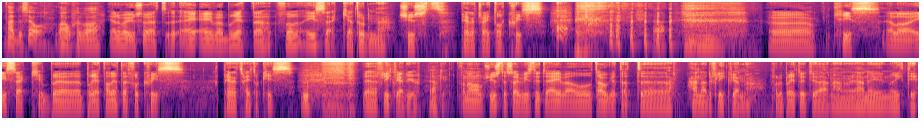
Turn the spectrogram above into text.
Var det så? Var han själva... Ja det var ju så att E- Eva berättade för Isak att hon eh, kysst Penetrator Chris. Eh, Chris, eller Isak be- berättar detta för Chris. Penetrator Kiss. Mm. Eh, flickvän ju. Okej. För när de kysste så visste inte Eva överhuvudtaget att eh, han hade flickvänner. För det bryter ut ju han. Han, han är ju en riktig...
